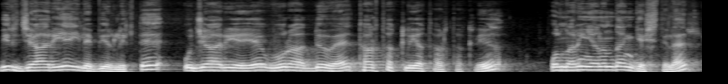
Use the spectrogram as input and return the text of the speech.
bir cariye ile birlikte o cariyeye vura döve tartaklıya tartaklıya onların yanından geçtiler.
